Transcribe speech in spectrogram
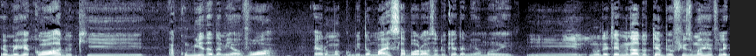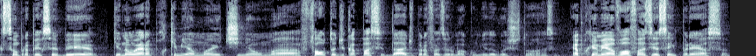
Eu me recordo que a comida da minha avó era uma comida mais saborosa do que a da minha mãe. E num determinado tempo eu fiz uma reflexão para perceber que não era porque minha mãe tinha uma falta de capacidade para fazer uma comida gostosa. É porque a minha avó fazia sem pressa.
